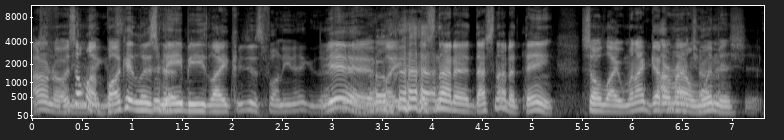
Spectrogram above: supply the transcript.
I don't know. It's on my bucket list, maybe. Like, We just funny niggas. that's yeah, it, bro. like it's not a that's not a thing. So like when I get I might around try women, that shit.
